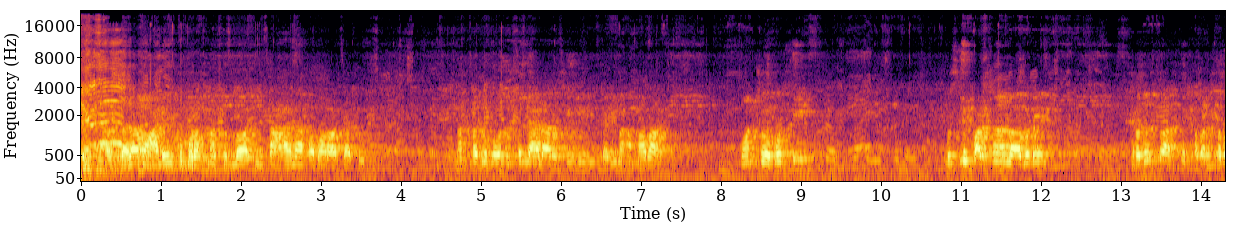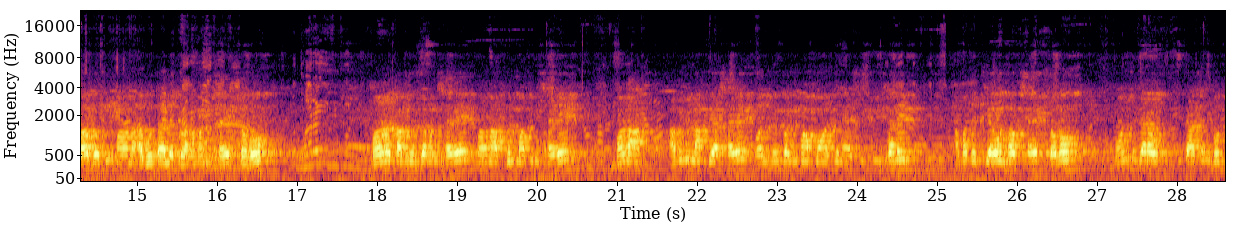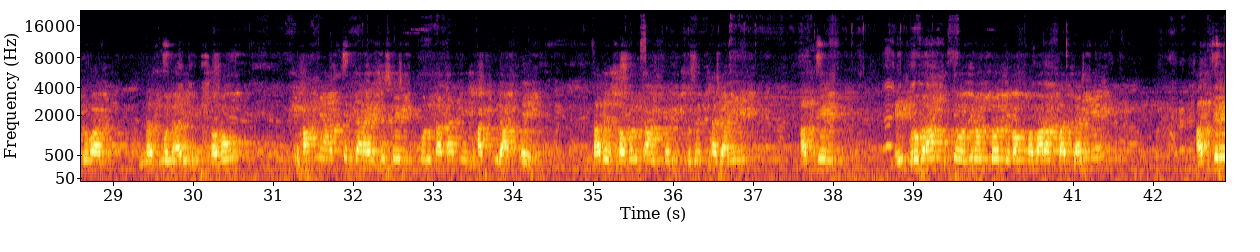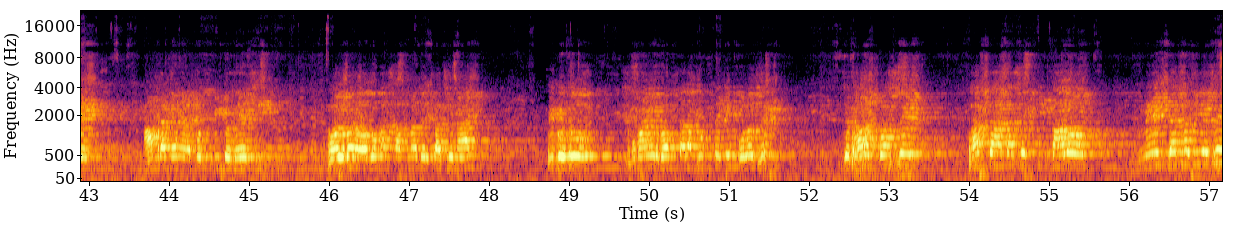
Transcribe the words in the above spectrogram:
السلام عليكم ورحمة الله تعالى وبركاته نحمده ونصلي على رسوله الكريم أما بعد মঞ্চ উপস্থিত মুসলিম পার্সোনাল ল বোর্ডের সদস্য আজকে সবার সভাপতি মাওলানা আবু তালেব রহমান সাহেব সহ মাওলানা কামরুজ্জামান সাহেব মাওলানা আব্দুল মাতিন সাহেব মাওলানা আমিনুল আম্বিয়া সাহেব অল বেঙ্গল ইমাম মহাজিন অ্যাসোসিয়েশনের আমাদের জিয়াউল হক সাহেব সহ মঞ্চে যারা উপস্থিত আছেন বন্ধুবান নাজমুল আরিফিন সহ সামনে আজকের যারা এসেছেন কলকাতাকে সাক্ষী রাখতে, তাদের সকলকে আন্তরিক শুভেচ্ছা জানিয়ে আজকের এই প্রোগ্রাম থেকে অভিনন্দন এবং মোবারকবাদ জানিয়ে আজকে আমরা কেন একত্রিত হয়েছি বলবার অবকাশ আপনাদের কাছে নাই। বিগত সময়ের বক্তারা প্রত্যেকেই বলেছেন যে ভারতবর্ষের ভাগ্য আকাশে একটি কালো মেঘ দেখা দিয়েছে।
